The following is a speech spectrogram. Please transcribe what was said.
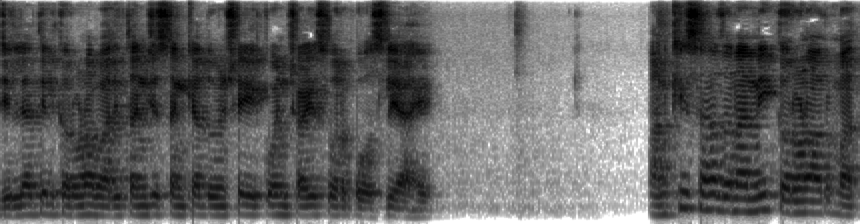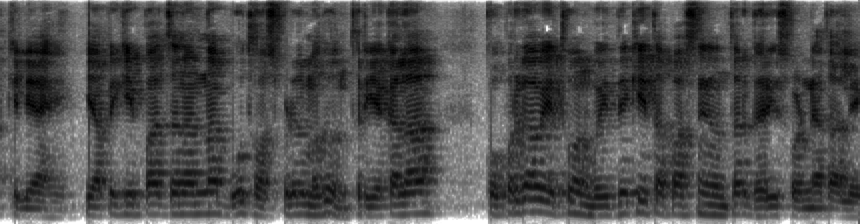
जिल्ह्यातील करोनाबाधितांची संख्या दोनशे एकोणचाळीस वर पोहोचली आहे. आणखी सहा जणांनी करोनावर मात केली आहे. यापैकी पाच जणांना बूथ हॉस्पिटलमधून तर एकाला कोपरगाव येथून वैद्यकीय तपासणीनंतर घरी सोडण्यात आले.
